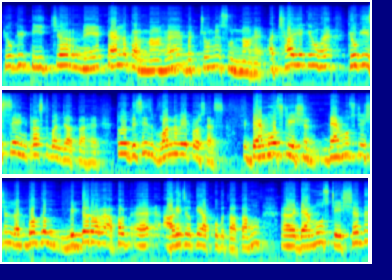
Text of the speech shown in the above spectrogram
क्योंकि टीचर ने टेल करना है, बच्चों ने सुनना है। अच्छा ये क्यों है? क्योंकि इससे इंटरेस्ट बन जाता है। तो this is one way process demonstration demonstration लगभग मिडर और अपर आगे चल के आपको बताता हूँ। डेमोस्ट्रेशन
